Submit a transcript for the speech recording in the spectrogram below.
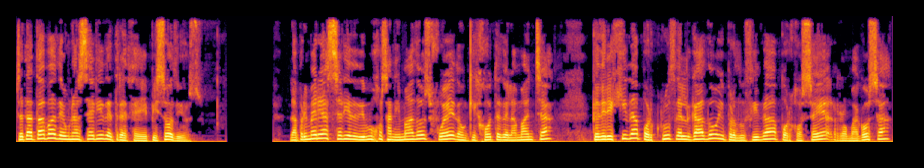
se trataba de una serie de 13 episodios. La primera serie de dibujos animados fue Don Quijote de la Mancha, que dirigida por Cruz Delgado y producida por José Romagosa,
